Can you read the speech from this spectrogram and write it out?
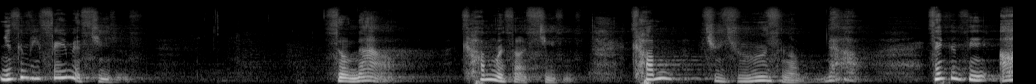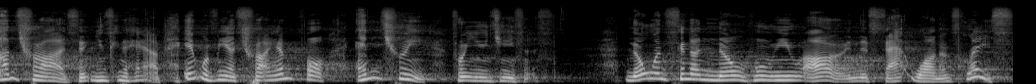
You can be famous, Jesus. So now, come with us, Jesus. Come to Jerusalem now. Think of the entourage that you can have. It would be a triumphal entry for you, Jesus. No one's going to know who you are in this fat water place.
